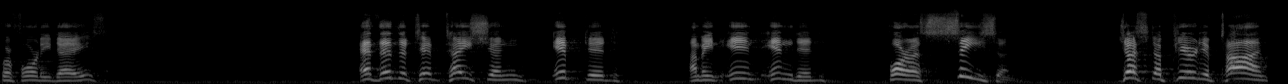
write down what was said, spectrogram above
for 40 days. And then the temptation emptied, I mean, ended for a season, just a period of time,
